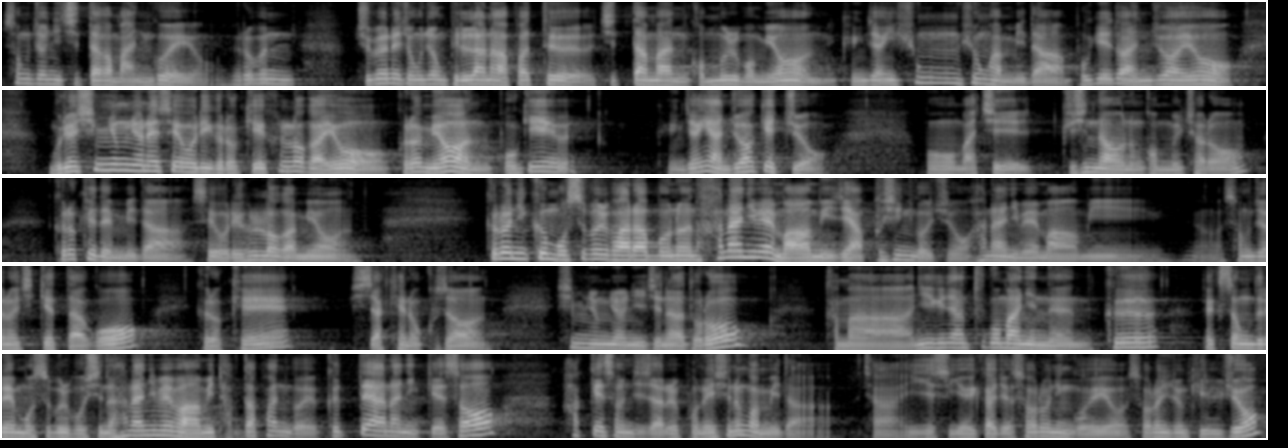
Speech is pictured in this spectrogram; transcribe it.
성전이 짓다가 만 거예요. 여러분 주변에 종종 빌라나 아파트 짓다만 건물 보면 굉장히 흉흉합니다. 보기에도 안 좋아요. 무려 16년의 세월이 그렇게 흘러가요. 그러면 보기에 굉장히 안 좋았겠죠. 뭐 마치 귀신 나오는 건물처럼 그렇게 됩니다. 세월이 흘러가면. 그러니 그 모습을 바라보는 하나님의 마음이 이제 아프신 거죠. 하나님의 마음이 어, 성전을 짓겠다고 그렇게 시작해 놓고선 16년이 지나도록 가만히 그냥 두고만 있는 그 백성들의 모습을 보시는 하나님의 마음이 답답한 거예요. 그때 하나님께서 학계 선지자를 보내시는 겁니다. 자, 이제 여기까지 서론인 거예요. 서론이 좀 길죠?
